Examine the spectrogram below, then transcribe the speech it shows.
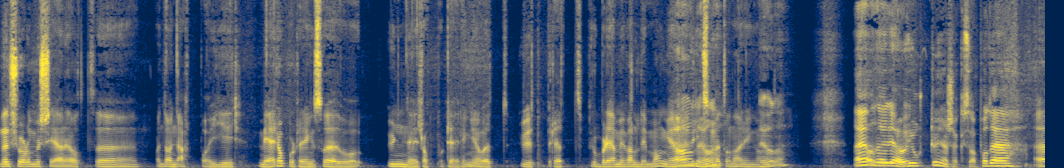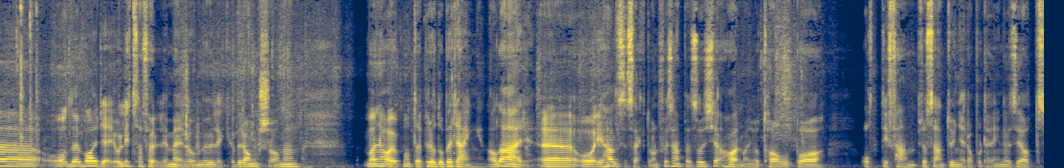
Men selv om vi ser at uh, bl.a. apper gir mer rapportering, så er det jo underrapportering er jo et utbredt problem i veldig mange ja, virksomheter og næringer. Det er det. Nei, ja, det er jo gjort undersøkelser på det, eh, og det varierer jo litt selvfølgelig mellom ulike bransjer. men man har jo på en måte prøvd å beregne det her. Eh, og i helsesektoren f.eks. så har man jo tall på 85% underrapportering. Dvs. Si at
